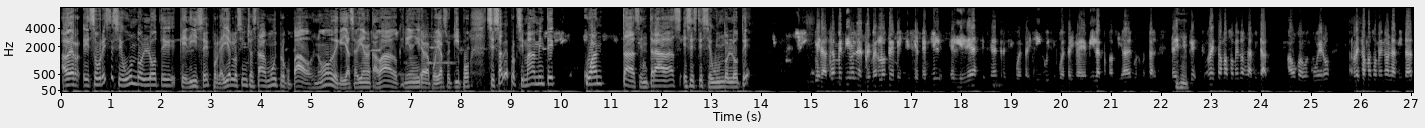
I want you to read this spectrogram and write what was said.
A ver, eh, sobre este segundo lote que dices, porque ayer los hinchas estaban muy preocupados, ¿no? De que ya se habían acabado, querían ir a apoyar su equipo. ¿Se sabe aproximadamente cuántas entradas es este segundo lote? Mira, se han metido en el primer lote de 27 mil, la idea es que sea entre 55 y 59 mil la capacidad del Monumental, es decir, que resta más o menos la mitad, a ojo de buen cuero, resta más o menos la mitad,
